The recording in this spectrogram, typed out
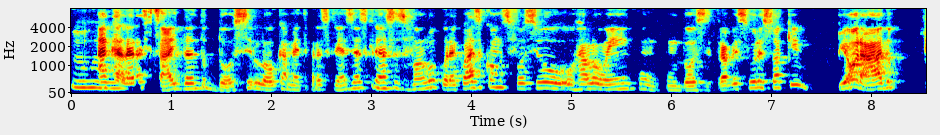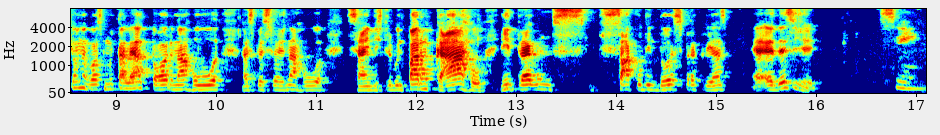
Uhum. A galera sai dando doce loucamente para as crianças e as crianças vão à loucura. É quase como se fosse o, Halloween com, com doce de travessura, só que piorado, que é um negócio muito aleatório na rua. As pessoas na rua saem distribuindo para um carro, entregam um saco de doce para a criança. É, é, desse jeito. Sim.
